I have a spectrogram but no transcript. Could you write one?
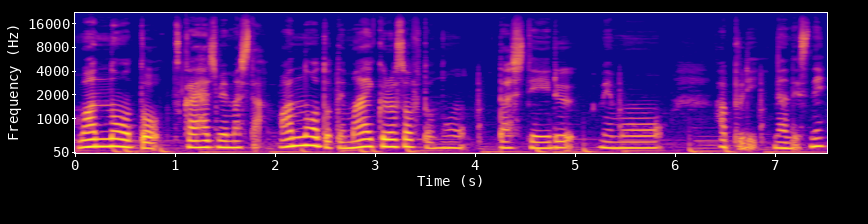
ワンノート使い始めました。ワンノートってマイクロソフトの出しているメモアプリなんですね。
